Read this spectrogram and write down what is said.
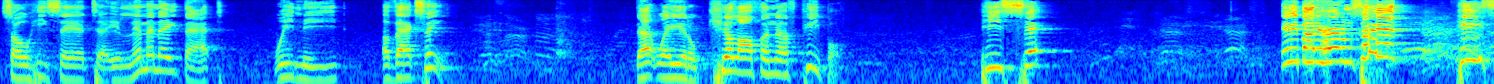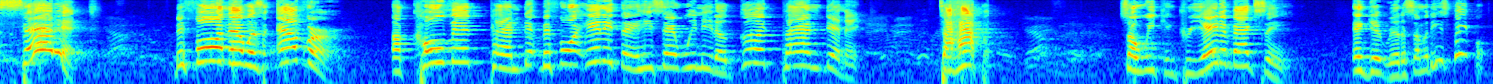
So he said to eliminate that, we need a vaccine. That way it'll kill off enough people. He said, anybody heard him say it? He said it before there was ever a COVID pandemic, before anything, he said we need a good pandemic to happen so we can create a vaccine and get rid of some of these people.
